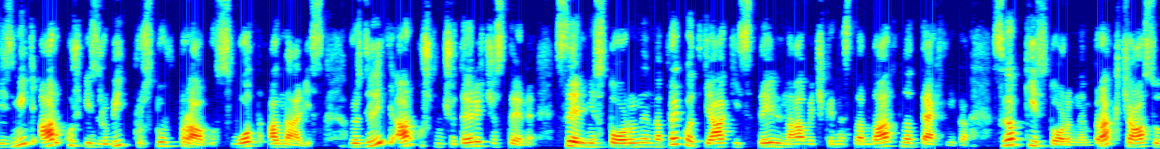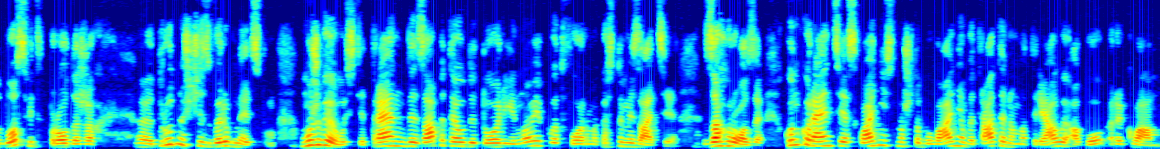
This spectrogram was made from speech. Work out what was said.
Візьміть аркуш і зробіть просту вправу свот аналіз. Розділіть аркуш на чотири частини: сильні сторони, наприклад, якість, стиль, навички, нестандартна техніка, слабкі сторони, брак часу, досвід в продажах. Е, труднощі з виробництвом, можливості, тренди, запити аудиторії, нові платформи, кастомізація, загрози, конкуренція, складність масштабування, витрати на матеріали або рекламу.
